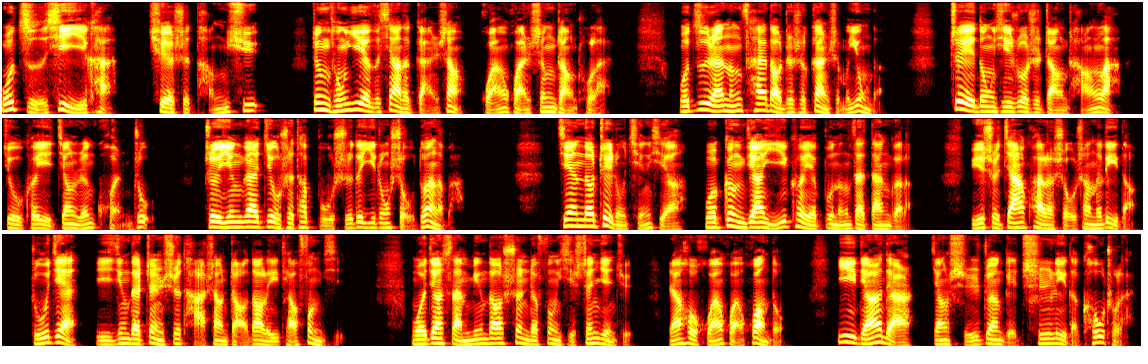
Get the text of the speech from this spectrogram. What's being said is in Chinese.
我仔细一看，却是藤须，正从叶子下的杆上缓缓生长出来。我自然能猜到这是干什么用的。这东西若是长长了，就可以将人捆住，这应该就是它捕食的一种手段了吧？见到这种情形，我更加一刻也不能再耽搁了，于是加快了手上的力道，逐渐已经在镇尸塔上找到了一条缝隙。我将伞兵刀顺着缝隙伸进去，然后缓缓晃动，一点点将石砖给吃力的抠出来。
